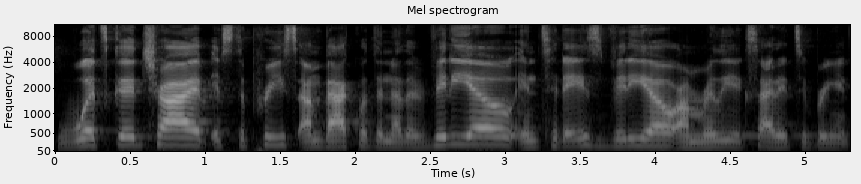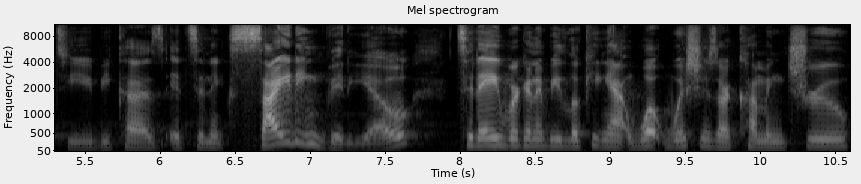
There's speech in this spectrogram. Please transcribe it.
What's good, tribe? It's the priest. I'm back with another video. In today's video, I'm really excited to bring it to you because it's an exciting video. Today, we're going to be looking at what wishes are coming true.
